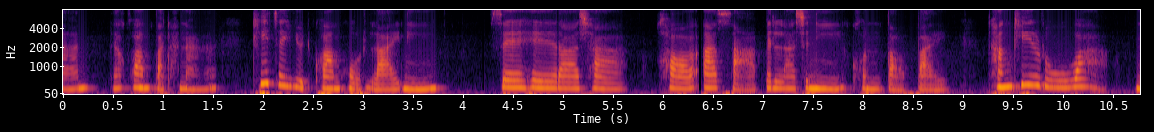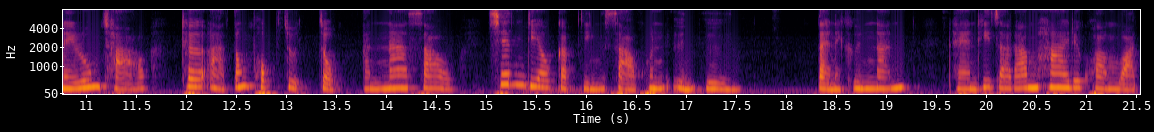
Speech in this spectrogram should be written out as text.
าญและความปรารถนาที่จะหยุดความโหดร้ายนี้ เซเฮราชา ขออาสาเป็นราชนีคนต่อไป ทั้งที่รู้ว่าในรุ่งเช้า เธออาจต้องพบจุดจบอันน่าเศร้า เช่นเดียวกับหญิงสาวคนอื่นๆ แต่ในคืนนั้น แทนที่จะร่ำไห้ด้วยความหวาด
